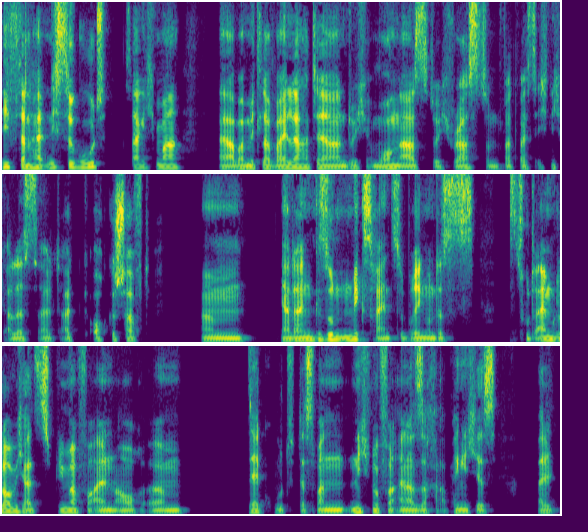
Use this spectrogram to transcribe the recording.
lief dann halt nicht so gut, sag ich mal. Äh, aber mittlerweile hat er durch Among Us, durch Rust und was weiß ich nicht alles halt, halt auch geschafft, ähm, ja, da einen gesunden Mix reinzubringen. Und das, das tut einem, glaube ich, als Streamer vor allem auch ähm, sehr gut, dass man nicht nur von einer Sache abhängig ist, weil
